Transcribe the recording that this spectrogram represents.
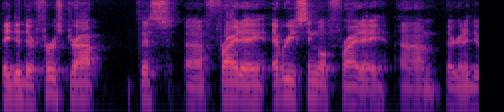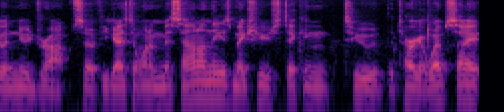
They did their first drop this uh, Friday. Every single Friday, um, they're going to do a new drop. So if you guys don't want to miss out on these, make sure you're sticking to the Target website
